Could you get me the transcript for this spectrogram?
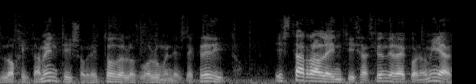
lógicamente, y sobre todo en los volúmenes de crédito. Esta ralentización de la economía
